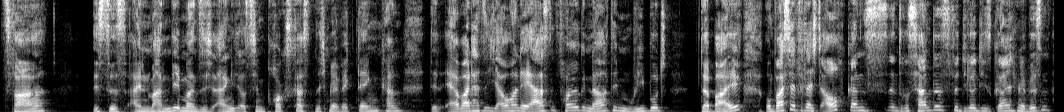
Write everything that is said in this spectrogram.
zwar ist es ein Mann, den man sich eigentlich aus dem Proxcast nicht mehr wegdenken kann, denn er war tatsächlich auch in der ersten Folge nach dem Reboot dabei. Und was ja vielleicht auch ganz interessant ist, für die Leute, die es gar nicht mehr wissen,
